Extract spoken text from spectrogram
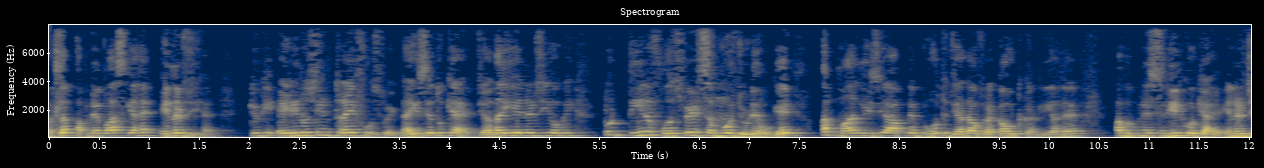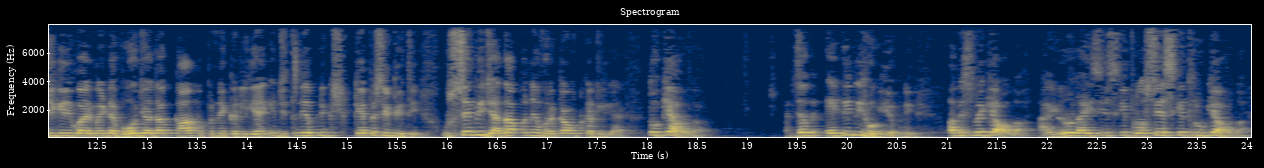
मतलब अपने पास क्या है? एनर्जी है। क्योंकि एडिनोसिन ट्राइफोस्फेट डाई से तो क्या है? ज़्यादा ही एनर्जी होगी। तो तीन फोस्फेट समूह जुड़े होंगे। अब मान लीजिए आपने बहुत ज़्यादा वर्कआउट कर लिया है। अब अपने शरीर को क्या है? एनर्जी की रिक्वायरमेंट है। बहुत ज़्यादा काम अपने कर लिया है कि जितनी अपनी कैपेसिटी थी, उससे भी ज़्यादा अपने वर्कआउट कर लिया है। तो क्या होगा? जब एटीपी होगी अपनी, अब इसमें क्या होगा? हाइड्रोलाइसिस की प्रोसेस के थ्रू क्या होगा?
